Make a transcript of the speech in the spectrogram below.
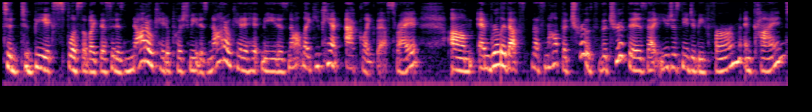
to to be explosive like this. It is not okay to push me. It is not okay to hit me. It is not like you can't act like this, right? Um, and really, that's that's not the truth. The truth is that you just need to be firm and kind,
